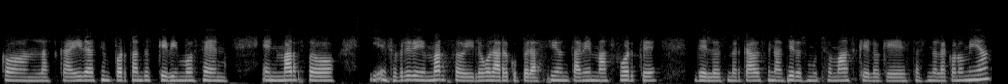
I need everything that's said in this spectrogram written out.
con las caídas importantes que vimos en, en marzo, y en febrero y en marzo, y luego la recuperación también más fuerte de los mercados financieros, mucho más que lo que está haciendo la economía.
